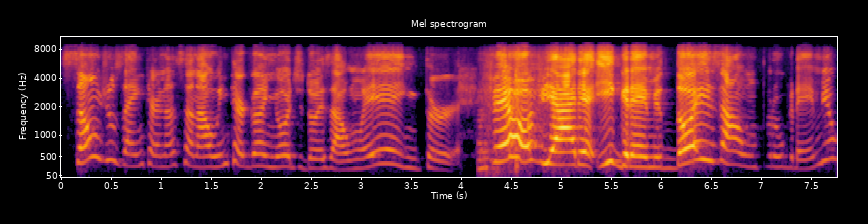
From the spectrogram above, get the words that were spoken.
São José Internacional, o Inter ganhou de 2 a 1 e Inter, Ferroviária e Grêmio 2 a 1 para o Grêmio,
